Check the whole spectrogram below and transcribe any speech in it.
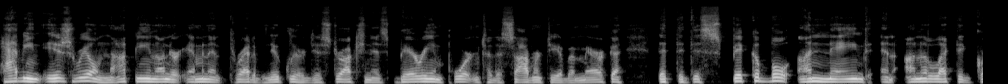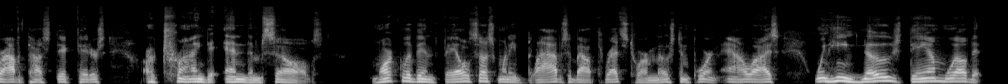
Having Israel not being under imminent threat of nuclear destruction is very important to the sovereignty of America that the despicable, unnamed, and unelected gravitas dictators are trying to end themselves. Mark Levin fails us when he blabs about threats to our most important allies when he knows damn well that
